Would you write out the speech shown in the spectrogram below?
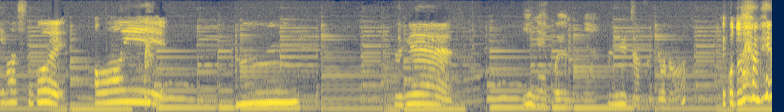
いや、すごい。かわいい。うーん。すげえ。いいね、こういうのね。ゆうちゃんさんってこと？ってことだよね。へ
